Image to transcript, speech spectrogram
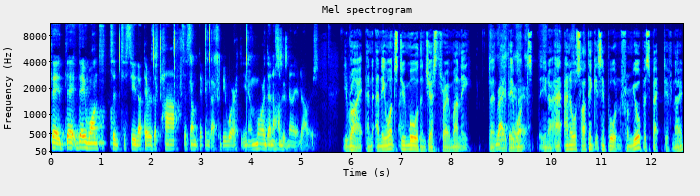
they, they they wanted to see that there was a path to something that could be worth you know more than a hundred million dollars. You're right, and and they want to do more than just throw money, don't right, they? They right, want right. you know, and also I think it's important from your perspective, no,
